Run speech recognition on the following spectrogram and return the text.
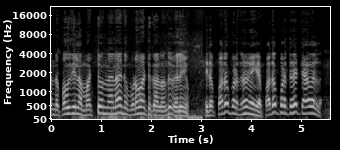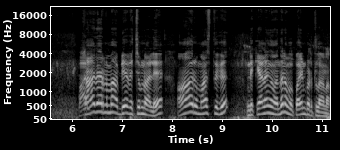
அந்த பகுதியில் மட்டும்தானே இந்த முடவாட்டுக்கால் வந்து விளையும். இதை பதப்படுத்தணும்னு வைங்க. பதப்படுத்தவே தேவையில்லை. சாதாரணமாக அப்படியே வச்சோம்னாலே ஆறு மாதத்துக்கு இந்த கிழங்க வந்து நம்ம பயன்படுத்தலாம்ண்ணா.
